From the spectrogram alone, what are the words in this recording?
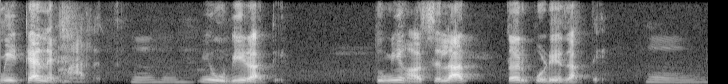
मिठ्या नाही मारत. हम्म, मी उभी राहते. तुम्ही हसलात तर पुढे जाते. हम्म.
